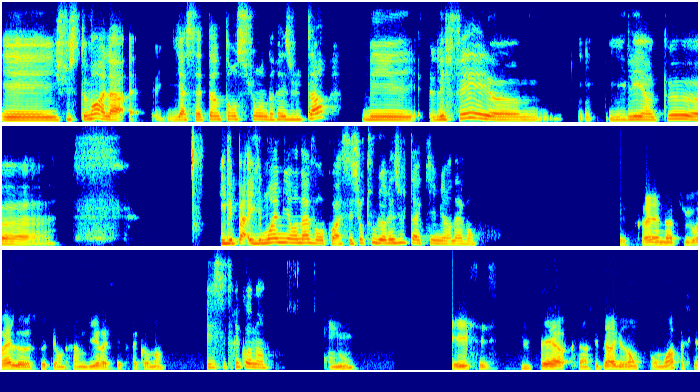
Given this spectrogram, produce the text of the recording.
Et justement, elle a, il y a cette intention de résultat, mais l'effet, euh, il, il est un peu, euh, il est pas, il est moins mis en avant, quoi. C'est surtout le résultat qui est mis en avant. C'est très naturel euh, ce que tu es en train de dire et c'est très commun Et c'est très commun. en nous. Et c'est super, c'est un super exemple pour moi parce que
